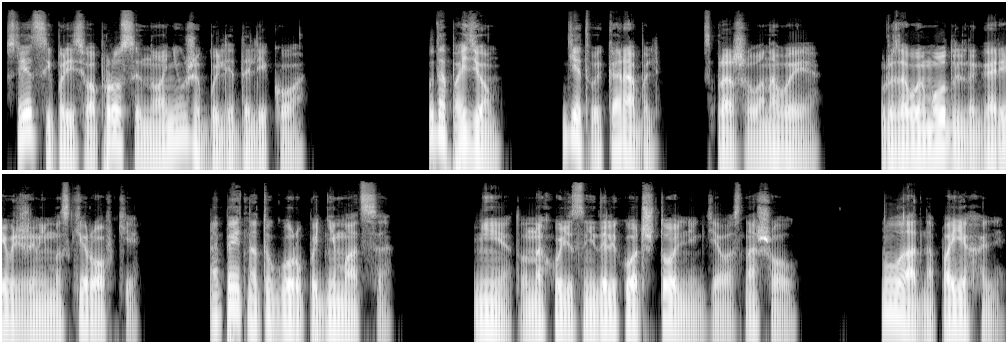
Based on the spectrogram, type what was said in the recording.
Вслед сыпались вопросы, но они уже были далеко. «Куда пойдем? Где твой корабль?» — спрашивала она Вэя. Грузовой модуль на горе в режиме маскировки. Опять на ту гору подниматься? Нет, он находится недалеко от штольни, где вас нашел. Ну ладно, поехали.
